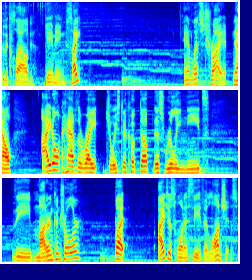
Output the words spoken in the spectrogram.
to the cloud gaming site. And let's try it. Now, I don't have the right joystick hooked up. This really needs the modern controller. But I just want to see if it launches.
